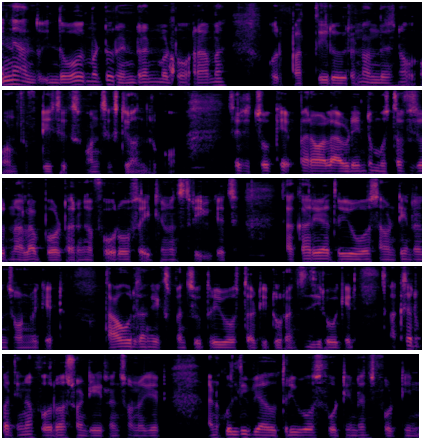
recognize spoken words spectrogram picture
என்ன அந்த இந்த ஓவர் மட்டும் ரெண்டு ரன் மட்டும் வராமல் ஒரு பத்து இருபது ரன் வந்துச்சுன்னா ஒரு one fifty six one sixty வந்திருக்கும். சரி இட்ஸ் ஓகே பரவாயில்ல அப்படின்ட்டு முஸ்தபிசூர் நல்லா போட்டாருங்க. Four overs eighteen runs three wickets Sakariya three overs seventeen runs one wicket Thakur தாங்க expensive three overs thirty two runs zero wicket Axar பார்த்தீங்கன்னா four overs twenty eight runs one wicket and Kuldeep Yadav three overs fourteen runs fourteen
